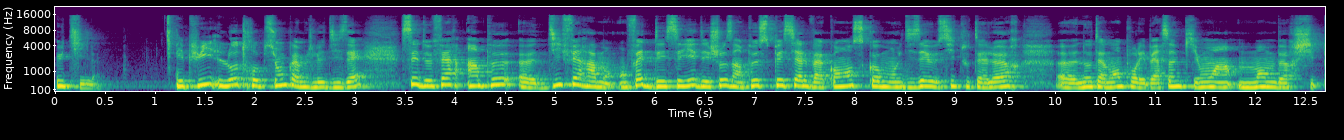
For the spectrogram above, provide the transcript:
utile. Et puis l'autre option, comme je le disais, c'est de faire un peu euh, différemment. En fait, d'essayer des choses un peu spéciales vacances, comme on le disait aussi tout à l'heure, euh, notamment pour les personnes qui ont un membership.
